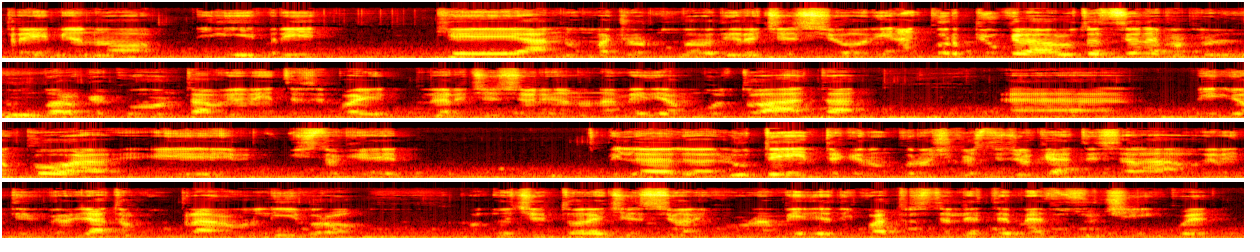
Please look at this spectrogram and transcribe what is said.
premiano i libri che hanno un maggior numero di recensioni, ancora più che la valutazione è proprio il numero che conta, ovviamente se poi le recensioni hanno una media molto alta, eh, meglio ancora, e visto che l'utente che non conosce questi giochetti sarà ovviamente invogliato a comprare un libro con 200 recensioni con una media di 4 stellette e mezzo su 5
